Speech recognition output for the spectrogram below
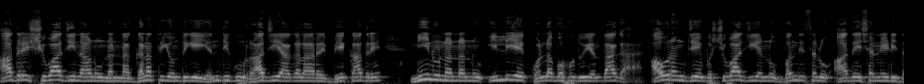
ಆದರೆ ಶಿವಾಜಿ, ನಾನು ನನ್ನ ಘನತೆಯೊಂದಿಗೆ ಎಂದಿಗೂ ರಾಜಿಯಾಗಲಾರೆ ಬೇಕಾದರೆ ನೀನು ನನ್ನನ್ನು ಇಲ್ಲಿಯೇ ಕೊಲ್ಲಬಹುದು ಎಂದಾಗ ಔರಂಗಜೇಬ್ ಶಿವಾಜಿಯನ್ನು ಬಂಧಿಸಲು ಆದೇಶ ನೀಡಿದ.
